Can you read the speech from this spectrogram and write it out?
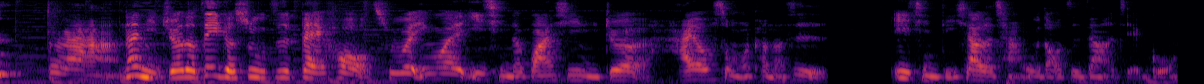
对啊，那你觉得这个数字背后，除了因为疫情的关系，你觉得还有什么可能是疫情底下的产物导致这样的结果？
